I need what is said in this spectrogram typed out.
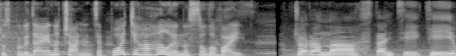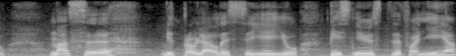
розповідає начальниця потяга Галина Соловей. Вчора на станції Київ нас е, відправляли з цією піснею Стефанія.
